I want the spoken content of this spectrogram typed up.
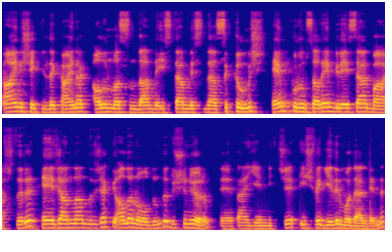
Aynı şekilde kaynak alınmasından ve istenmesinden sıkılmış hem kurumsal hem bireysel bağışları heyecanlandıracak bir alan olduğunu da düşünüyorum. Ee, ben yenilikçi iş ve gelir modellerinin.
